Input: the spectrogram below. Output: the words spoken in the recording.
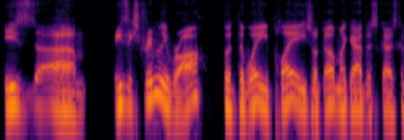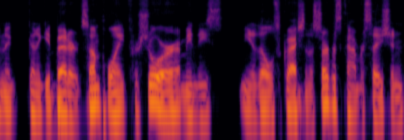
He's, um, he's extremely raw, but the way he plays, like, oh my God, this guy's going to, going to get better at some point for sure. I mean, these, you know, the old scratching the surface conversation.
